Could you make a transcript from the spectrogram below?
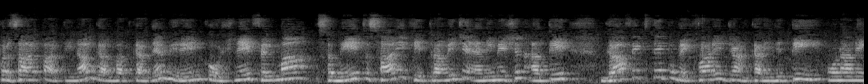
ਪ੍ਰਸਾਰ ਭਾਰਤੀ ਨਾਲ ਗੱਲਬਾਤ ਕਰਦਿਆਂ ਵੀਰੇਨ ਕੋਸ਼ ਨੇ ਫਿਲਮਾਂ ਸਮੇਤ ਸਾਰੇ ਖੇਤਰਾਂ ਵਿੱਚ ਐਨੀਮੇਸ਼ਨ ਅਤੇ ਗ੍ਰਾਫਿਕਸ ਦੇ ਭਵਿੱਖ ਬਾਰੇ ਜਾਣਕਾਰੀ ਦਿੱਤੀ। ਉਹਨਾਂ ਨੇ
